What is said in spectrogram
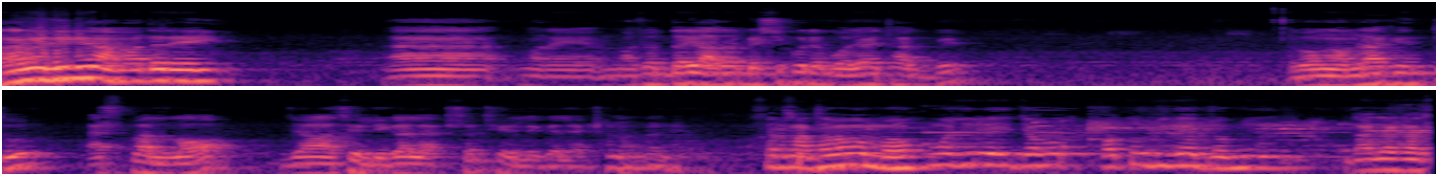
আগামী দিনে আমাদের এই মানে নজরদারি আরও বেশি করে বজায় থাকবে। এবং আমরা কিন্তু অ্যাজ পার ল যা আছে লিগাল অ্যাকশন সেই লিগাল অ্যাকশন আমরা নেব। স্যার মাথাভাঙা মহকুমা জুড়ে এই যাবৎ কত বিঘা জমি গাঁজা গাছ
